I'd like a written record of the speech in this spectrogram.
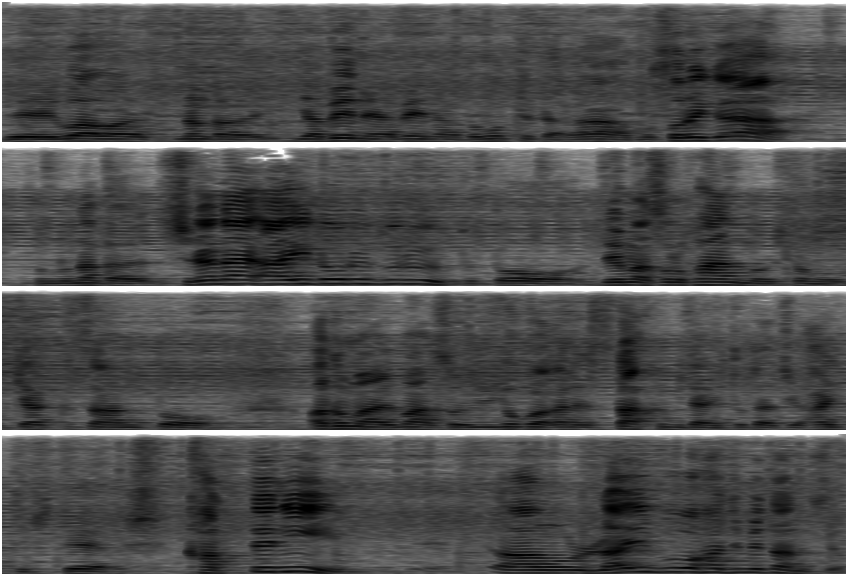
でうわうわなんかやべえなやべえなと思ってたらもうそれがそのなんか知らないアイドルグループとで、まあ、そのファンの人のお客さんとあとまあまあそういうよくわかんないスタッフみたいな人たちが入ってきて勝手にあのライブを始めたんですよ。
